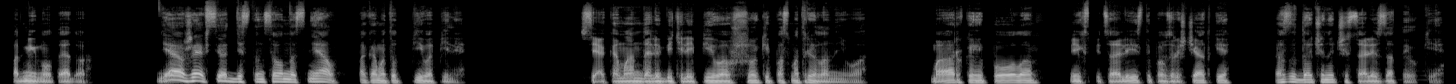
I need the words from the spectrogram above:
— подмигнул Теодор. «Я уже все дистанционно снял, пока мы тут пиво пили». Вся команда любителей пива в шоке посмотрела на него. Марка и Пола, их специалисты по взрывчатке, озадаченно чесали затылки.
